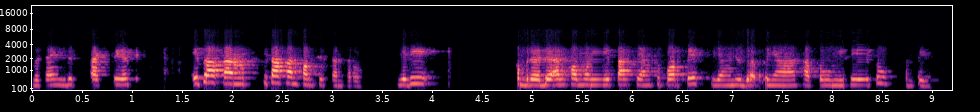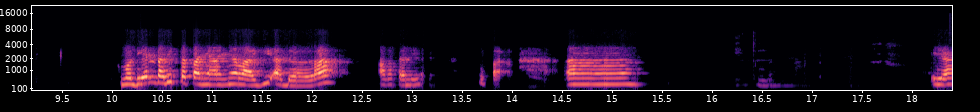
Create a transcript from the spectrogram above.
bahasa Inggris praktis itu akan kita akan konsisten terus. Jadi keberadaan komunitas yang suportif yang juga punya satu misi itu penting. Kemudian tadi pertanyaannya lagi adalah apa tadi? Lupa. Uh, ya.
